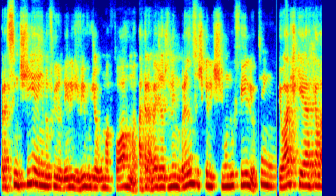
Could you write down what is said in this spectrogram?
pra sentir ainda o filho deles vivo de alguma forma, através das lembranças que eles tinham do filho. Sim. Eu acho que é aquela,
